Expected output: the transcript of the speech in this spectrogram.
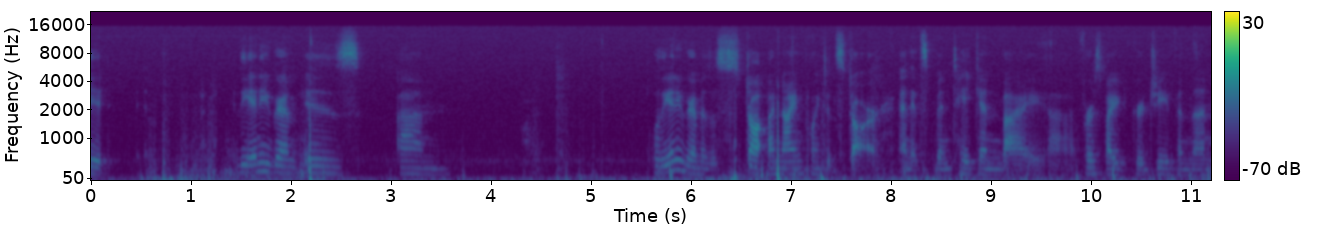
it, the Enneagram is, um, well, the Enneagram is a star, a nine-pointed star, and it's been taken by uh, first by Gurdjieff and then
